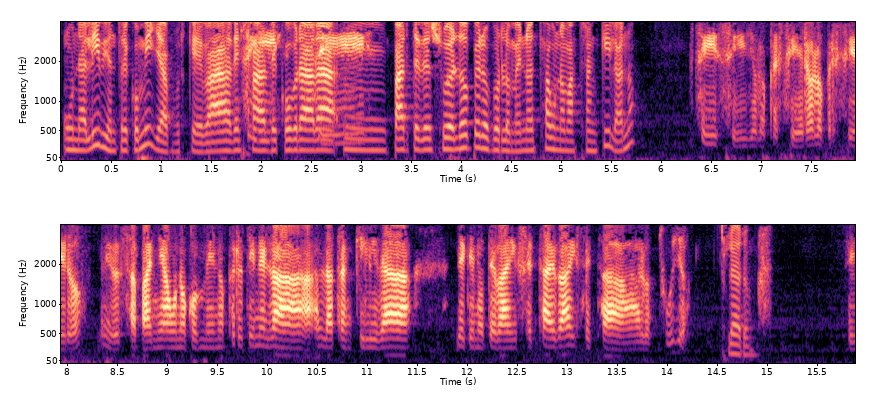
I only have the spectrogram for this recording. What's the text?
un alivio, entre comillas, porque va a dejar de cobrar mm, parte del sueldo, pero por lo menos está uno más tranquila, ¿no? Sí, sí, yo lo prefiero, lo prefiero. Se apaña uno con menos, pero tiene la, la tranquilidad de que no te va a infectar y va a infectar a los tuyos. Claro. Sí,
